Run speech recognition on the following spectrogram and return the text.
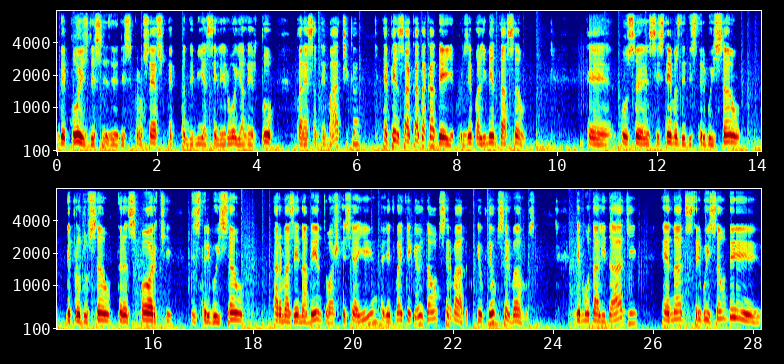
depois desse, desse processo que a pandemia acelerou e alertou para essa temática, é pensar cada cadeia, por exemplo, alimentação é, os é, sistemas de distribuição, de produção, transporte, distribuição, armazenamento, acho que esse aí a gente vai ter que dar uma observada, porque o que observamos de modalidade é na distribuição de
